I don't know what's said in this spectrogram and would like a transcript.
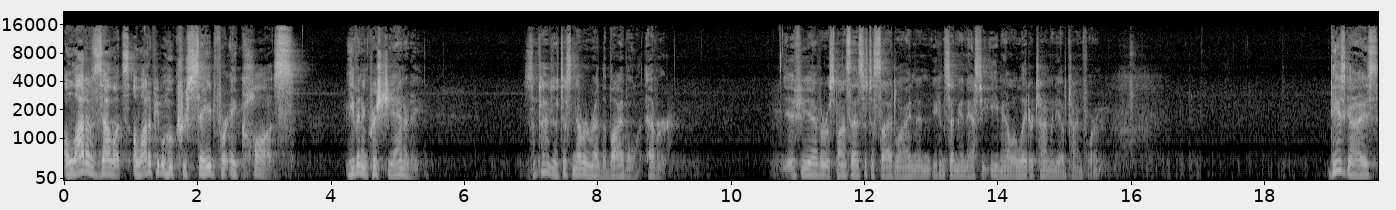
A lot of zealots, a lot of people who crusade for a cause, even in Christianity, sometimes have just never read the Bible ever. If you have a response to that, it's just a sideline, and you can send me a nasty email a later time when you have time for it. These guys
